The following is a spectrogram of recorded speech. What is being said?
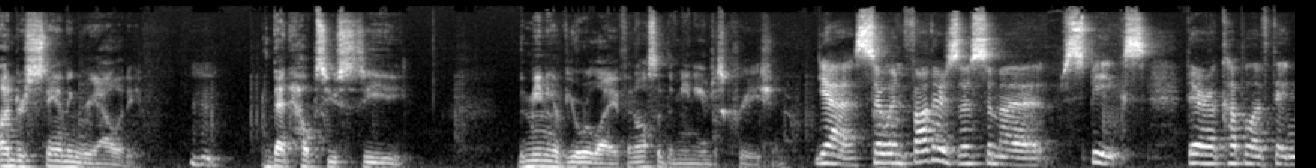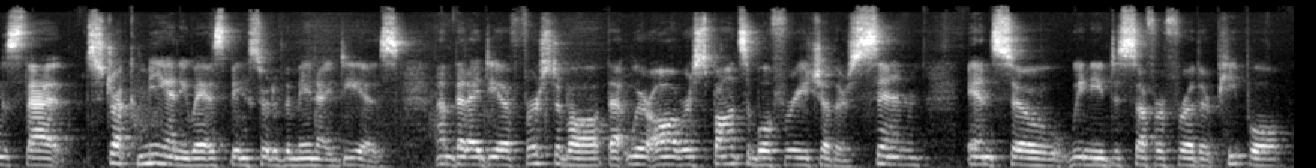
understanding reality Mm-hmm. that helps you see the meaning of your life and also the meaning of just creation. Yeah, so when Father Zosima speaks, there are a couple of things that struck me anyway as being sort of the main ideas. Um, that idea, first of all, that we're all responsible for each other's sin, and so we need to suffer for other people.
